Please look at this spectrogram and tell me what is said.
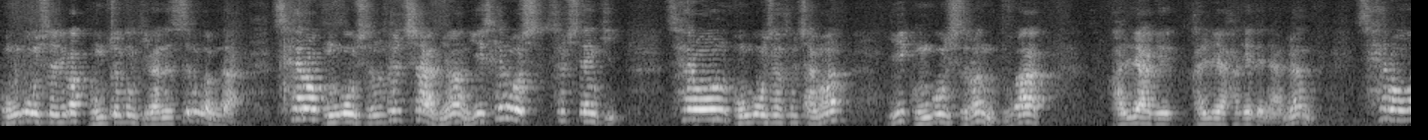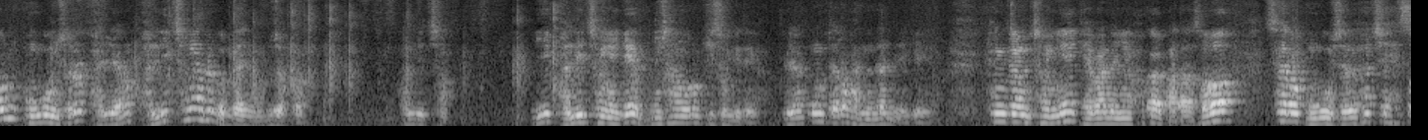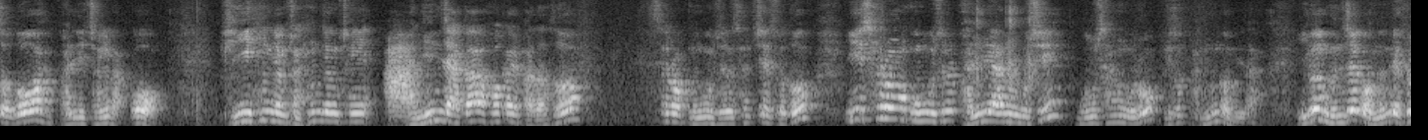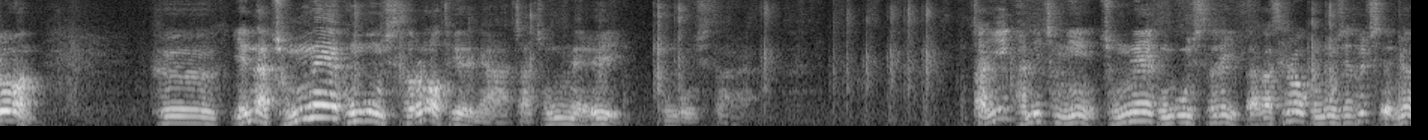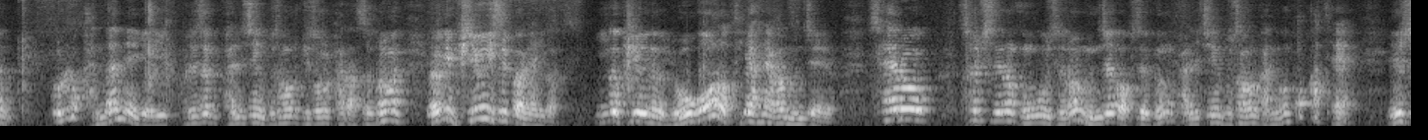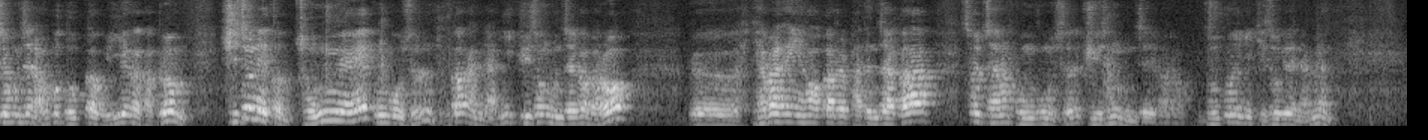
공공시설이가 공적인 기관에서 쓰는 겁니다. 새로 공공시설을 설치하면 이 새로 시- 설치된 기, 새로운 공공시설 설치하면 이 공공시설은 누가 관리하게 관리하게 되냐면 새로운 공공시설을 관리하는 관리청이 하는 겁니다. 무조건 관리청. 이 관리청에게 무상으로 기속이 돼요. 그냥 공짜로 받는다는 얘기예요. 행정청이 개발행위 허가를 받아서 새로 공공시설을 설치했어도 관리청이 받고 비행정청, 행정청이 아닌 자가 허가를 받아서 새로 공공시설을 설치했어도 이 새로운 공공시설을 관리하는 곳이 무상으로 기속 받는 겁니다. 이건 문제가 없는데 그러면 그 옛날 종래 공공시설은 어떻게 되냐? 자, 종래의 공공시설. 자, 이 관리청이 종래 공공시설에 있다가 새로 공공시설 설치되면 그걸로 간다는 얘기예요. 그래서 관리청이 무상으로 기속을 받았어. 그러면 여기 비어 있을 거 아니야, 이거. 이거 비어 있는 거. 요걸 어떻게 하냐가 문제예요. 새로 설치되는 공공시설은 문제가 없어요. 그건 관리청이 무상으로 갖는 건 똑같아. 얘 시험 문제 나올 것도 없다고 이해가 가. 그럼 기존에 있던 종래의 공공시설은 누가 갖냐? 이 귀속 문제가 바로 그 개발행위 허가를 받은 자가 설치하는 공공시설의 귀속 문제예요. 바로 누구에게 기속이 되냐면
